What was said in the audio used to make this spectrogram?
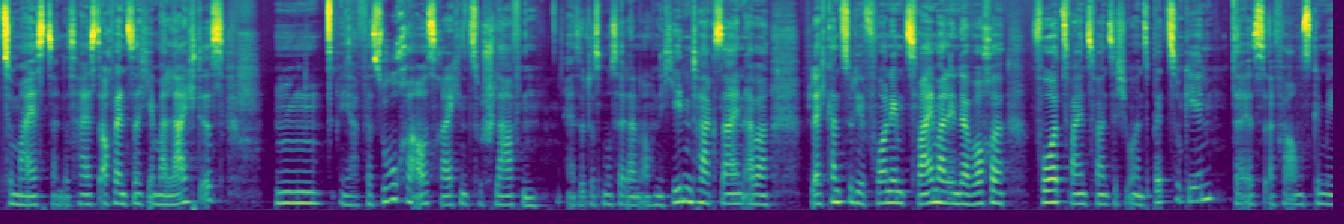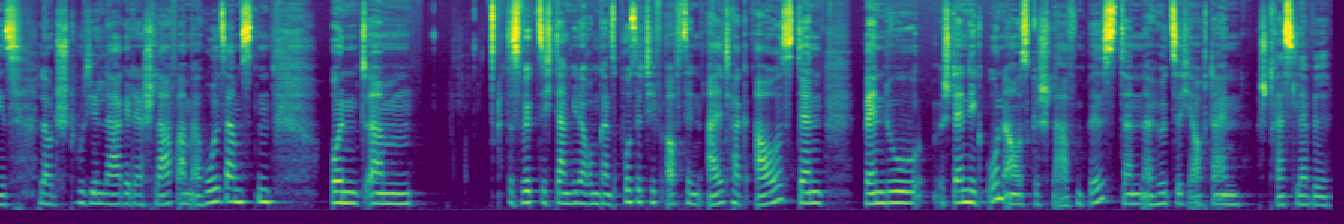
zu meistern. Das heißt, auch wenn es nicht immer leicht ist, mm, ja, versuche ausreichend zu schlafen. Also das muss ja dann auch nicht jeden Tag sein, aber vielleicht kannst du dir vornehmen, zweimal in der Woche vor 22 Uhr ins Bett zu gehen. Da ist erfahrungsgemäß laut Studienlage der Schlaf am erholsamsten. Und ähm, das wirkt sich dann wiederum ganz positiv auf den Alltag aus, denn wenn du ständig unausgeschlafen bist, dann erhöht sich auch dein Stresslevel.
